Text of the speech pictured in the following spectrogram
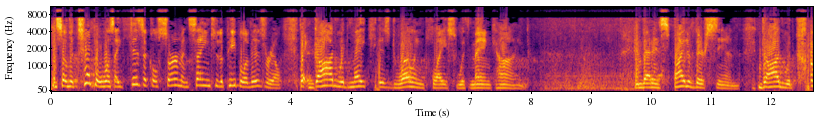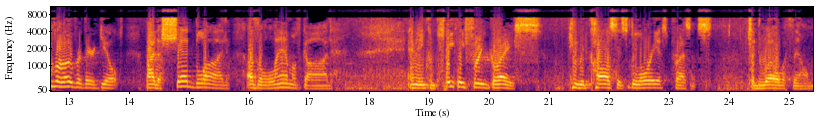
And so the temple was a physical sermon saying to the people of Israel that God would make his dwelling place with mankind and that in spite of their sin, God would cover over their guilt by the shed blood of the Lamb of God. And in completely free grace, He would cause His glorious presence to dwell with them.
